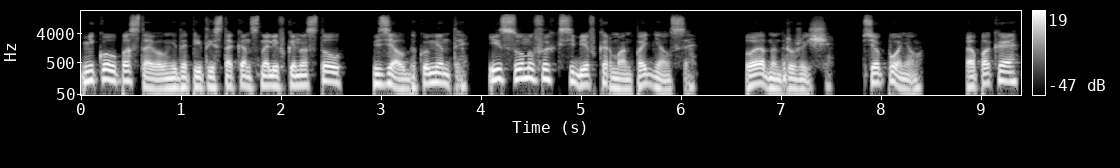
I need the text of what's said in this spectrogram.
Никол поставил недопитый стакан с наливкой на стол, взял документы и, сунув их к себе в карман, поднялся. Ладно, дружище, все понял. А пока,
